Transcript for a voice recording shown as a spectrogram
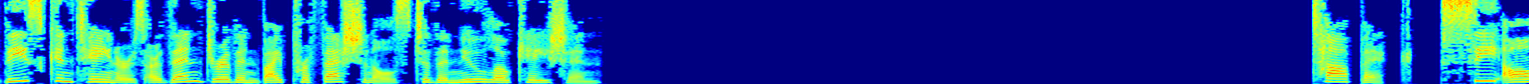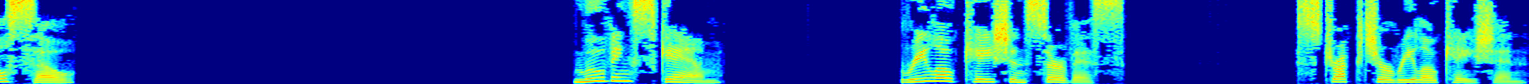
These containers are then driven by professionals to the new location. See also. Moving scam. Relocation service. Structure relocation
